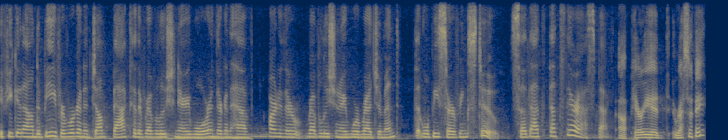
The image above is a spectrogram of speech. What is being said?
If you get down to Beaver, we're going to jump back to the Revolutionary War, and they're going to have part of their Revolutionary War regiment that will be serving stew. So that that's their aspect. A period recipe?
